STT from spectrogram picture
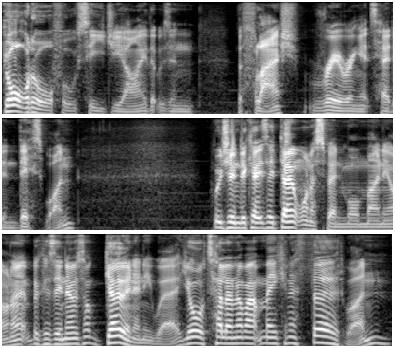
god awful CGI that was in The Flash, rearing its head in this one. Which indicates they don't want to spend more money on it because they know it's not going anywhere. You're telling about making a third one?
